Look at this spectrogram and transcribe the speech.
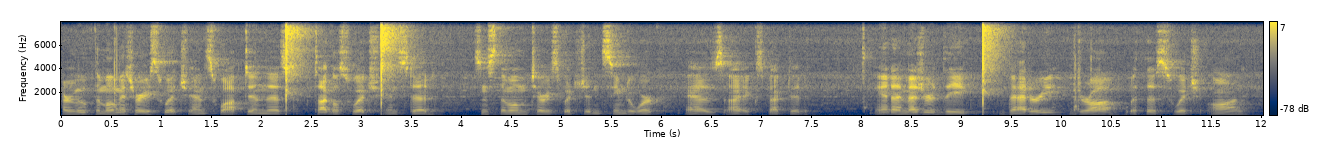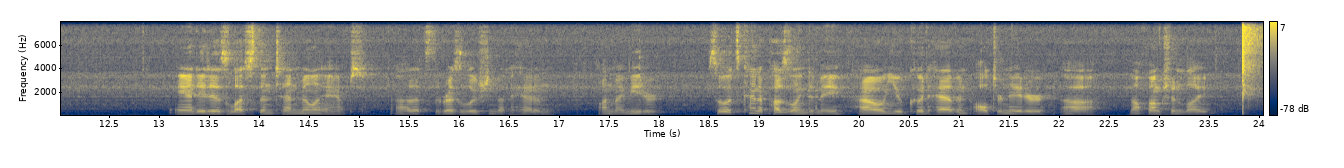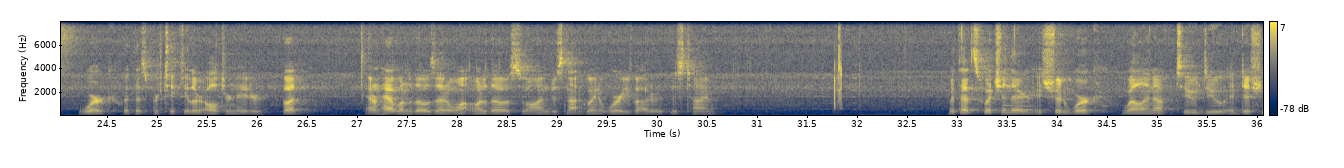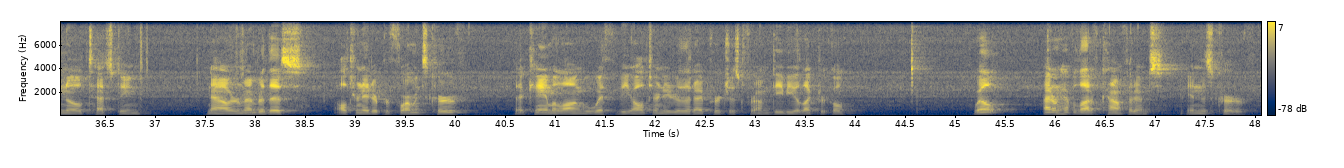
I removed the momentary switch and swapped in this toggle switch instead, since the momentary switch didn't seem to work as I expected. And I measured the battery draw with this switch on, and it is less than 10 milliamps. Uh, that's the resolution that I had in, on my meter. So it's kind of puzzling to me how you could have an alternator uh, malfunction light work with this particular alternator, but I don't have one of those, I don't want one of those, so I'm just not going to worry about it at this time. With that switch in there, it should work well enough to do additional testing. Now remember this alternator performance curve that came along with the alternator that I purchased from DB Electrical? Well, I don't have a lot of confidence in this curve.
